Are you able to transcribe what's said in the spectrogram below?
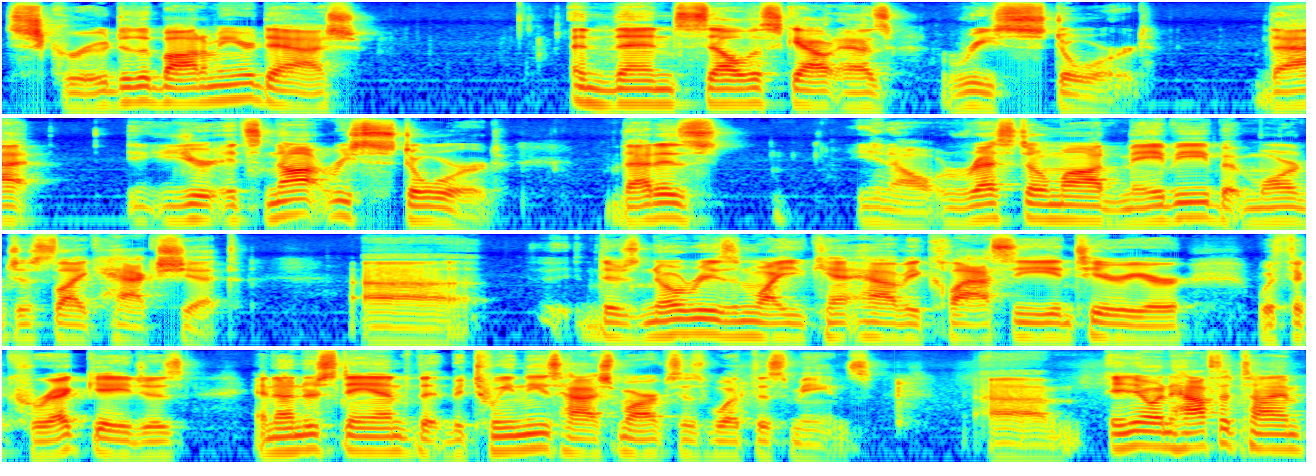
screwed to the bottom of your dash, and then sell the Scout as restored. That you're it's not restored. That is, you know, resto mod maybe, but more just like hack shit. Uh, there's no reason why you can't have a classy interior with the correct gauges and understand that between these hash marks is what this means. Um, and, you know, and half the time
